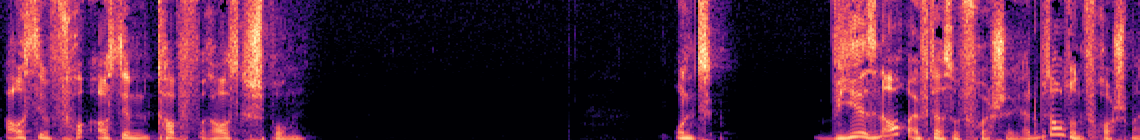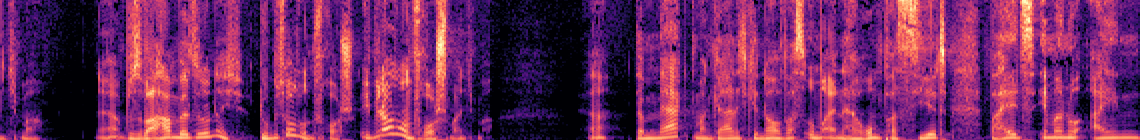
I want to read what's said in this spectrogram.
aus dem, aus dem Topf rausgesprungen. Und wir sind auch öfter so Frösche. Ja, du bist auch so ein Frosch manchmal. Ja, ob du es wahrhaben willst oder nicht. Du bist auch so ein Frosch. Ich bin auch so ein Frosch manchmal. Ja, da merkt man gar nicht genau, was um einen herum passiert, weil es immer nur ein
